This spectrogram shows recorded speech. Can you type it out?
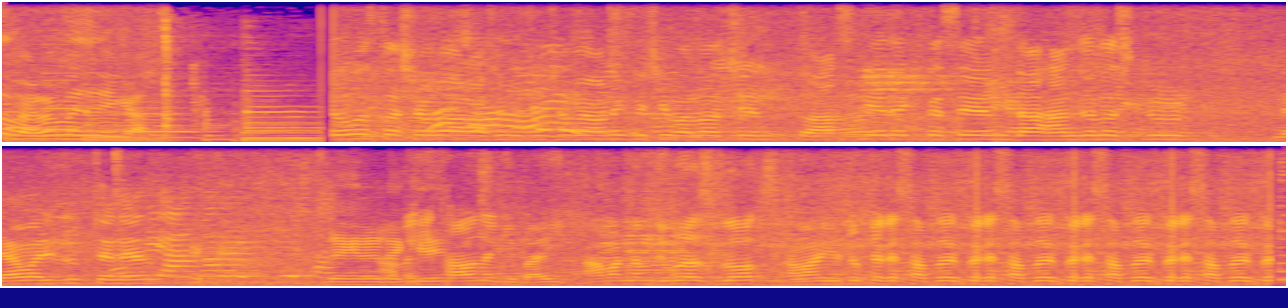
হয়ে যায় কি অবস্থা সবার? আশেপাশে সবাই অনেক বেশি ভালো আছেন। তো আজকে দেখতেছেন দ্য হানজালা স্টুর আমার ইউটিউব চ্যানেল দেখেন এটা কি? খাও নাকি ভাই? আমার নাম যুবরাজ ব্লগস আমার ইউটিউবটাকে সাবস্ক্রাইব করে সাবস্ক্রাইব করে সাবস্ক্রাইব করে সাবস্ক্রাইব করে।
